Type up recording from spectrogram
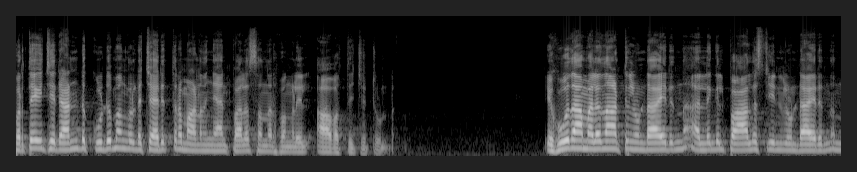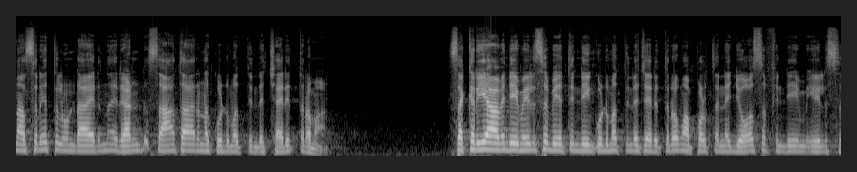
പ്രത്യേകിച്ച് രണ്ട് കുടുംബങ്ങളുടെ ചരിത്രമാണെന്ന് ഞാൻ പല സന്ദർഭങ്ങളിൽ ആവർത്തിച്ചിട്ടുണ്ട്. യഹൂദ മലനാട്ടിലുണ്ടായിരുന്ന അല്ലെങ്കിൽ പാലസ്റ്റീനിലുണ്ടായിരുന്ന നസ്രത്തിലുണ്ടായിരുന്ന രണ്ട് സാധാരണ കുടുംബത്തിന്റെ ചരിത്രമാണ്. സക്രിയാവിന്റെയും എലിസബത്തിന്റെയും കുടുംബത്തിന്റെ ചരിത്രവും അപ്പോൾ തന്നെ ജോസഫിന്റെയും എലിസ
